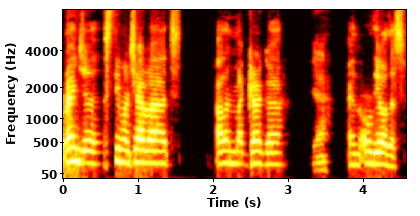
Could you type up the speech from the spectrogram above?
Rangers, Steven Gerrard, Allan McGregor, yeah, and all the others.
